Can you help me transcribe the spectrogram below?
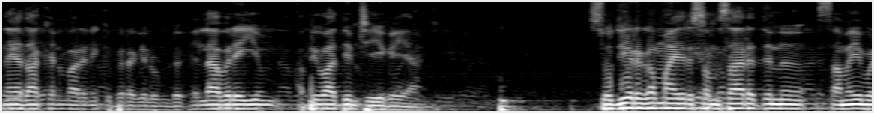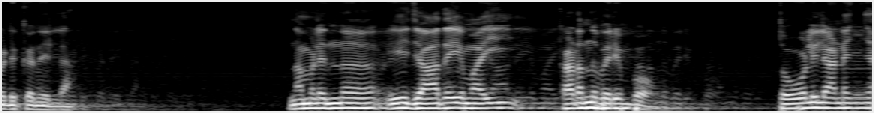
നേതാക്കന്മാർ എനിക്ക് പിറകിലുണ്ട്. എല്ലാവരെയും അഭിവാദ്യം ചെയ്യുകയാണ്. സുദീർഘമായൊരു സംസാരത്തിന് സമയമെടുക്കുന്നില്ല. നമ്മളിന്ന് ഈ ജാഥയുമായി കടന്നു വരുമ്പോൾ തോളിലണിഞ്ഞ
